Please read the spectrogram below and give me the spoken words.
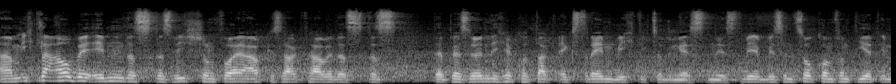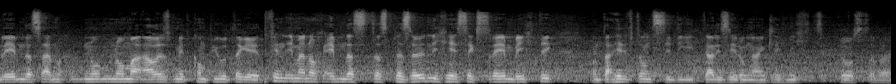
Ähm, ich glaube eben, dass, dass, wie ich schon vorher auch gesagt habe, dass, dass der persönliche Kontakt extrem wichtig zu den Gästen ist. Wir, wir sind so konfrontiert im Leben, dass einfach nur, nur mal alles mit Computer geht. Ich finde immer noch eben, dass das Persönliche ist extrem wichtig und da hilft uns die Digitalisierung eigentlich nicht groß dabei.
